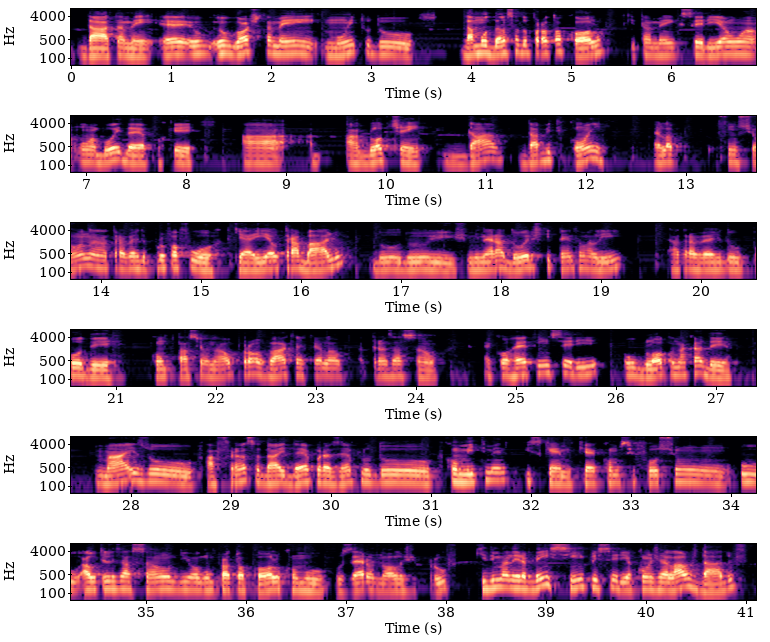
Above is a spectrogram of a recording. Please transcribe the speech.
dá também. É, eu, eu gosto também muito do, da mudança do protocolo, que também seria uma, uma boa ideia, porque a, a, a blockchain da, da Bitcoin, ela funciona através do Proof of Work, que aí é o trabalho do, dos mineradores que tentam ali, através do poder computacional, provar que aquela transação é correta e inserir o bloco na cadeia. Mas o, a França dá a ideia, por exemplo, do commitment scheme, que é como se fosse um, o, a utilização de algum protocolo, como o Zero Knowledge Proof, que de maneira bem simples seria congelar os dados,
